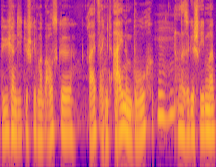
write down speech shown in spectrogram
Büchern, die ich geschrieben habe, ausgereizt, eigentlich mit einem Buch, mhm. das er geschrieben hat,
